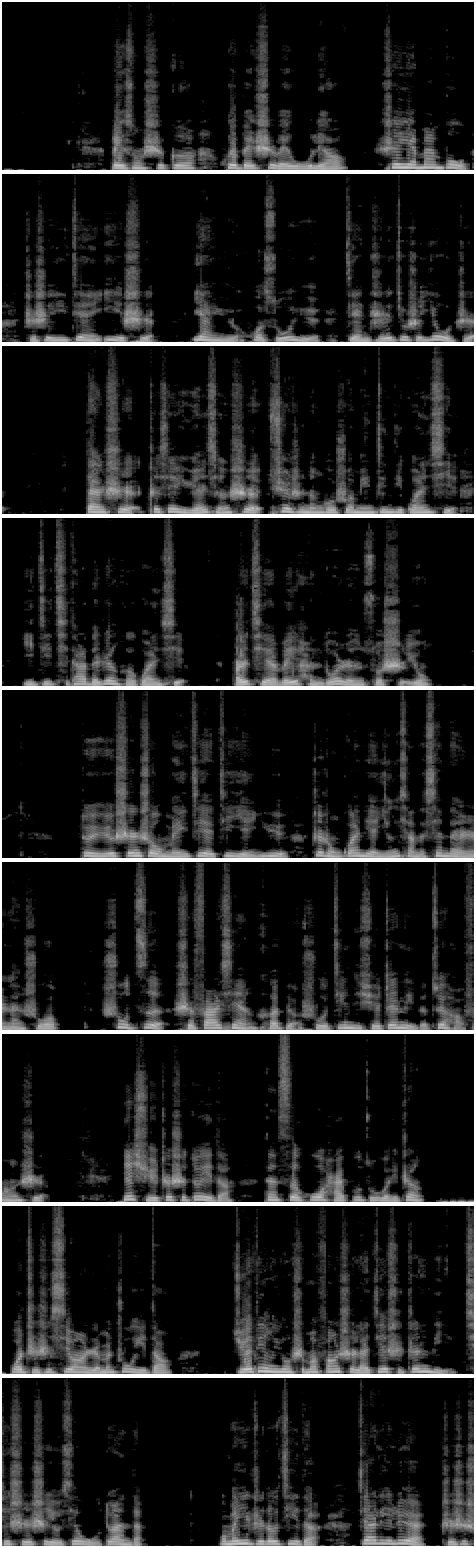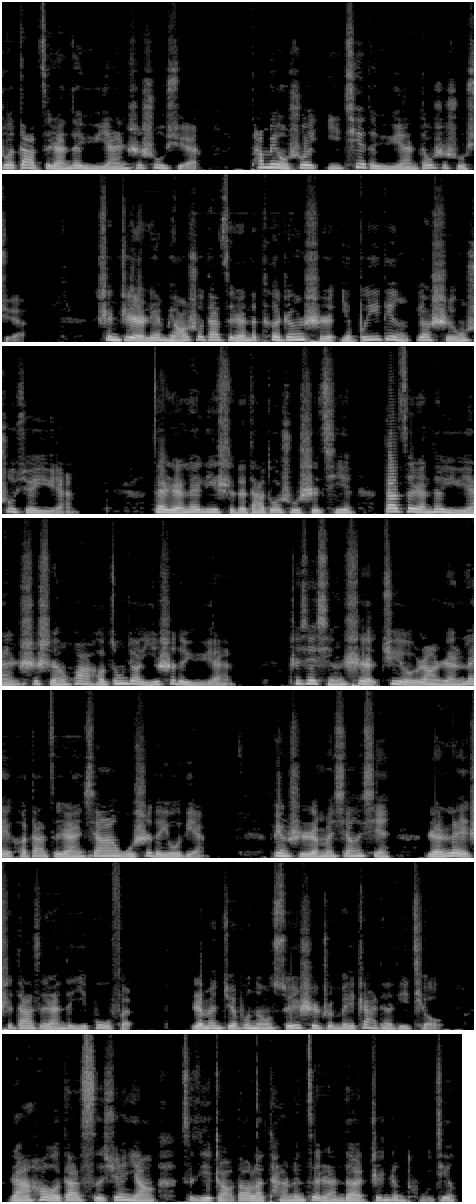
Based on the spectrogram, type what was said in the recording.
背诵诗歌会被视为无聊，深夜漫步只是一件易事。谚语或俗语简直就是幼稚，但是这些语言形式确实能够说明经济关系以及其他的任何关系，而且为很多人所使用。对于深受媒介及隐喻这种观点影响的现代人来说，数字是发现和表述经济学真理的最好方式。也许这是对的，但似乎还不足为证。我只是希望人们注意到。决定用什么方式来揭示真理，其实是有些武断的。我们一直都记得，伽利略只是说大自然的语言是数学，他没有说一切的语言都是数学，甚至连描述大自然的特征时也不一定要使用数学语言。在人类历史的大多数时期，大自然的语言是神话和宗教仪式的语言，这些形式具有让人类和大自然相安无事的优点。并使人们相信人类是大自然的一部分，人们绝不能随时准备炸掉地球，然后大肆宣扬自己找到了谈论自然的真正途径。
